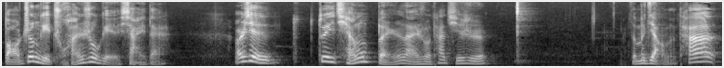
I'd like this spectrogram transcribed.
保证给传授给下一代，而且。对乾隆本人来说，他其实怎么讲呢？他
